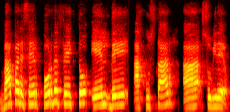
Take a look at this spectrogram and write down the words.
va a aparecer por defecto el de ajustar a su video.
